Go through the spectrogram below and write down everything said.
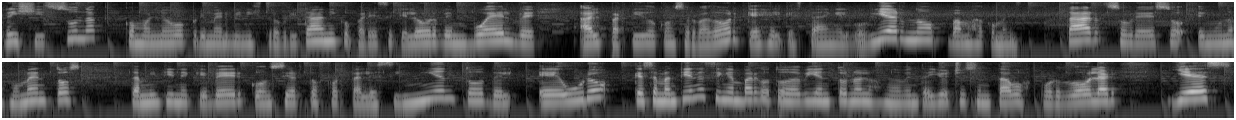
Rishi Sunak como el nuevo primer ministro británico. Parece que el orden vuelve al Partido Conservador, que es el que está en el gobierno. Vamos a comentar sobre eso en unos momentos también tiene que ver con cierto fortalecimiento del euro, que se mantiene sin embargo todavía en torno a los 98 centavos por dólar y es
